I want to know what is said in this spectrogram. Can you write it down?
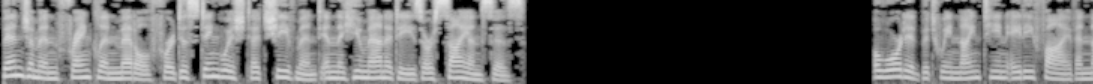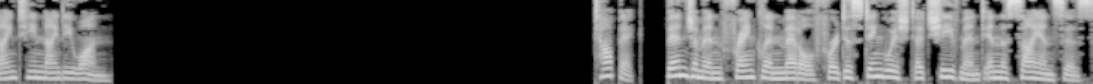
Benjamin Franklin Medal for Distinguished Achievement in the Humanities or Sciences. Awarded between 1985 and 1991 Benjamin Franklin Medal for Distinguished Achievement in the Sciences.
